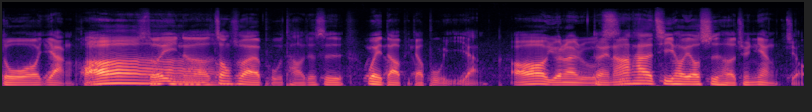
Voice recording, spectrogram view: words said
多样化，所以呢，种出来的葡萄就是味道比较不一样。哦，原来如此。对，然后它的气候又适合去酿酒，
